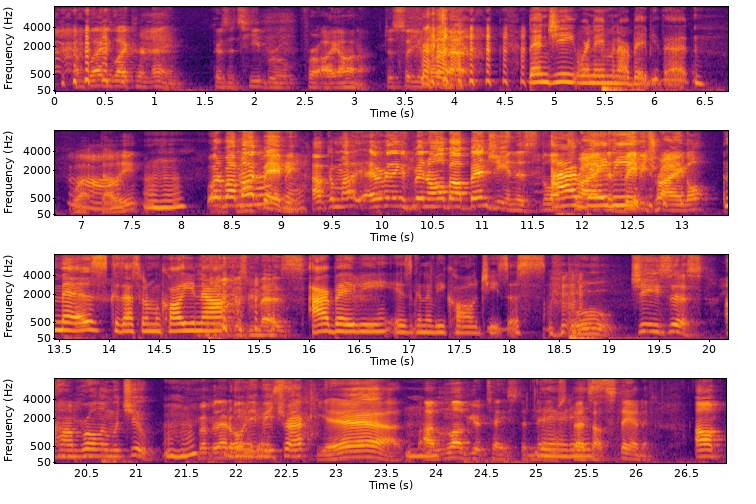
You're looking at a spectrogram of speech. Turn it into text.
I'm glad you like her name because it's Hebrew for Aayana. Just so you know that. Benjy, we're naming our baby that. What, Aw. Dahlyt? What about my baby? okay. How come I, everything's been all about Benjy in this love Our triangle, baby- this baby triangle? Mez, because that's what I'm going to call you now. this mess. Our baby is going to be called Jesus. Ooh, Jesus, I'm rolling with you. Remember that Mm-hmm. There it ODB is. Mm-hmm. track? Yeah, I love your taste in names. There it That's is. outstanding. Um,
